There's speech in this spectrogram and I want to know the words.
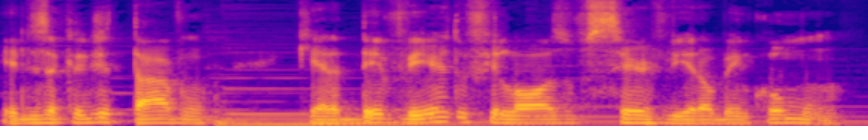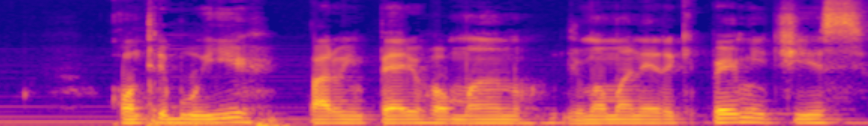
eles acreditavam que era dever do filósofo servir ao bem comum, contribuir para o Império Romano de uma maneira que permitisse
